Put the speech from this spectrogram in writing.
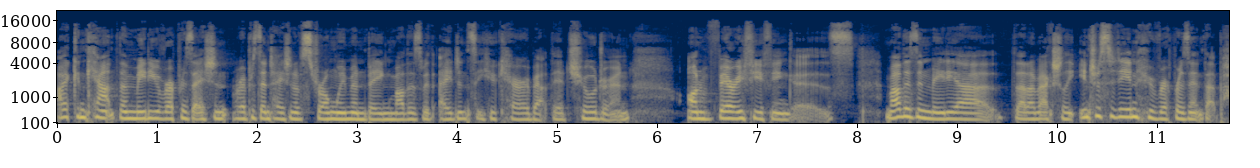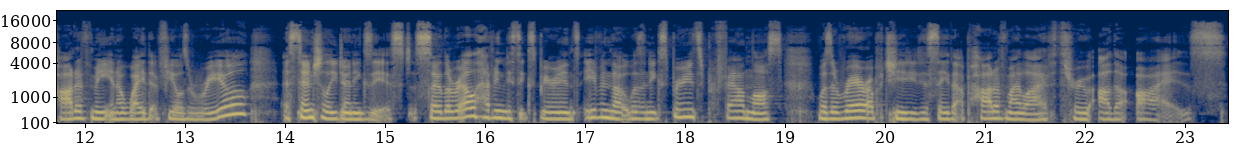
I can count the media representation representation of strong women being mothers with agency who care about their children on very few fingers. Mothers in media that I'm actually interested in who represent that part of me in a way that feels real essentially don't exist. So L'Rell having this experience, even though it was an experience of profound loss, was a rare opportunity to see that part of my life through other eyes.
